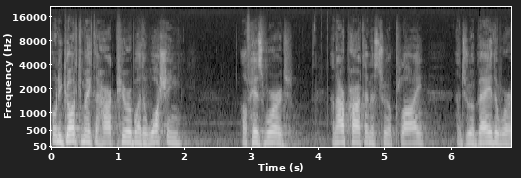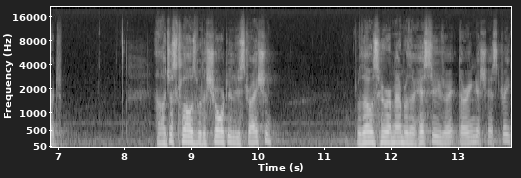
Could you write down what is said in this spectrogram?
only God can make the heart pure by the washing of his word. And our part then is to apply and to obey the word. And I'll just close with a short illustration for those who remember their history, their English history.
